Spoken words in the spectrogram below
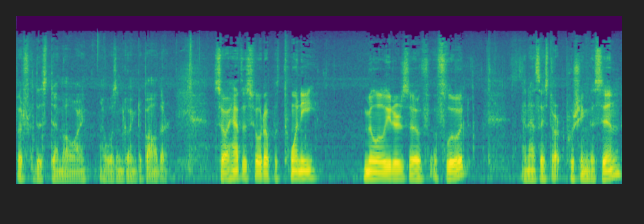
But for this demo, I, I wasn't going to bother. So I have this filled up with 20 milliliters of, of fluid. And as I start pushing this in,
